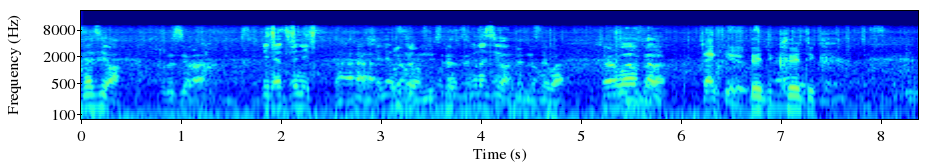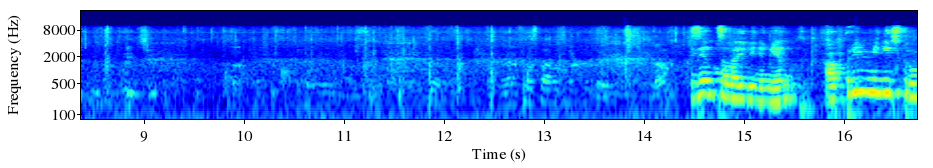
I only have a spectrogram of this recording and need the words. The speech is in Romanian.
Bună ziua! Bună ziua! Bine ați venit! Bună ziua! Bună ziua! You're welcome! Thank you! Critic, critic. Prezența la eveniment a prim-ministrului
